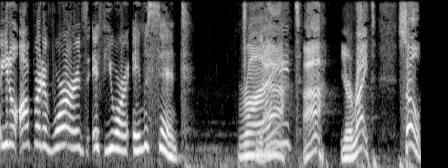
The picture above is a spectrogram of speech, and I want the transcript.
you know, operative words, if you are innocent. Right? Yeah. Ah, you're right. So,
